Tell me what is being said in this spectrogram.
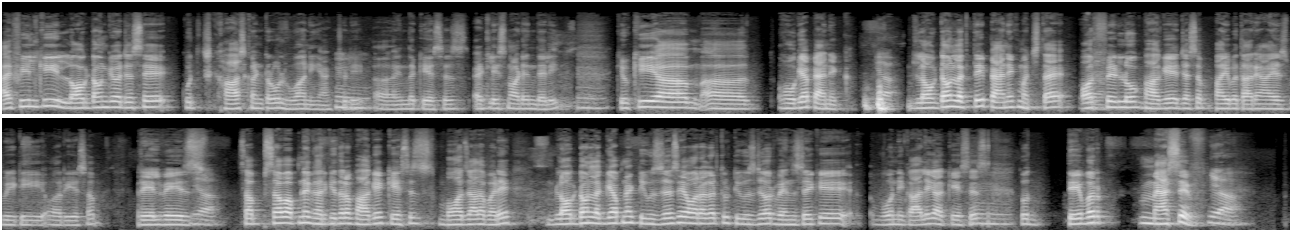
uh, feel कि lockdown की वजह से कुछ खास control हुआ नहीं actually. In the cases at least not in Delhi. क्योंकि um, uh, हो गया पैनिक. लॉकडाउन लगते ही पैनिक मचता है और Yeah. फिर लोग भागे जैसे भाई बता रहे हैं आईएसबीटी और ये सब रेलवेज Yeah. सब सब अपने घर की तरफ़ भागे केसेस बहुत ज़्यादा बढ़े लॉकडाउन लग गया अपना ट्यूसडे से और अगर तू ट्यूसडे और वेंसडे के वो निकालेगा केसेस हम्म। तो देवर मैसिव.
